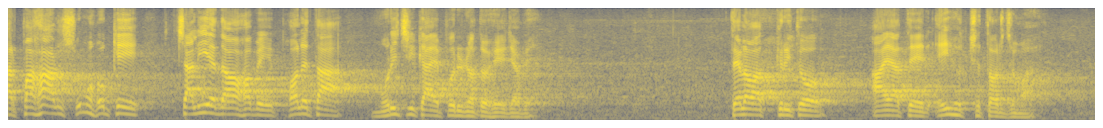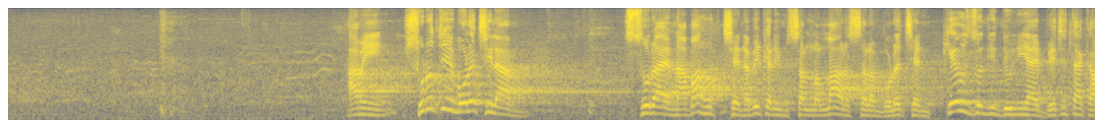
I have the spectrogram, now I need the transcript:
আর পাহাড় সমূহকে চালিয়ে দেওয়া হবে, ফলে তা মরিচিকায় পরিণত হয়ে যাবে। তেলাওয়াতকৃত আয়াতের এই হচ্ছে তর্জমা। আমি শুরুতেই বলেছিলাম, সুরায় নাবা হচ্ছে, নবী করিম সাল্লাহ সাল্লাম বলেছেন, কেউ যদি দুনিয়ায় বেঁচে থাকা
